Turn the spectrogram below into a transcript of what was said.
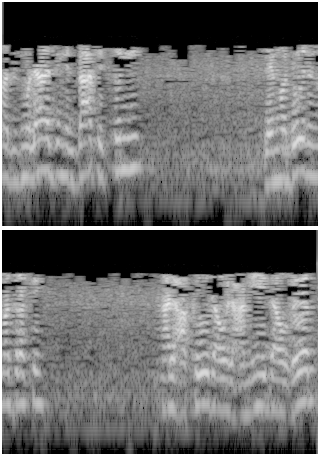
الملازم البعث السني لمدير المدرسة العقيد أو العميد أو غير.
